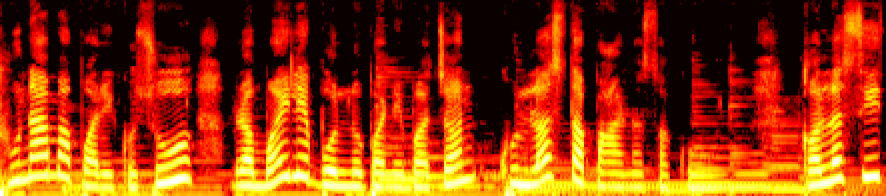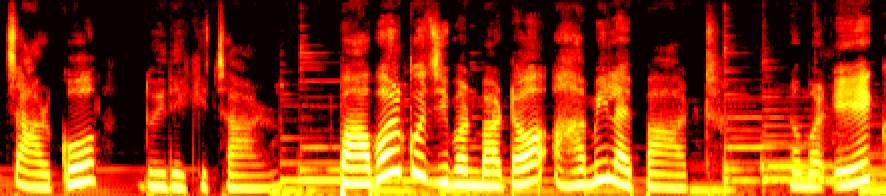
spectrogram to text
थुनामा परेको छु र मैले बोल्नुपर्ने वचन खुल्लस्त पार्न सकु। कलसी चारको दुईदेखि चार। पावलको जीवनबाट हामीलाई पाठ। नम्बर एक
